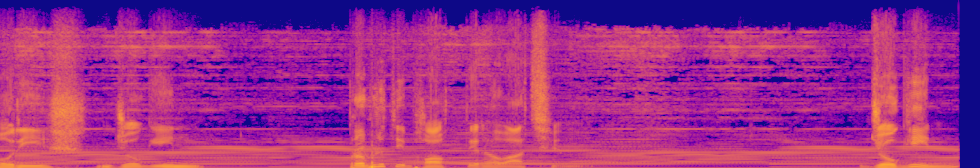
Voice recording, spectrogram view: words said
হরিশ, যোগিন প্রভৃতি ভক্তেরাও আছেন। যোগিন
